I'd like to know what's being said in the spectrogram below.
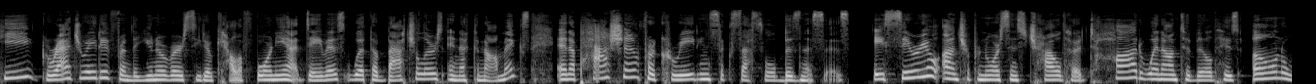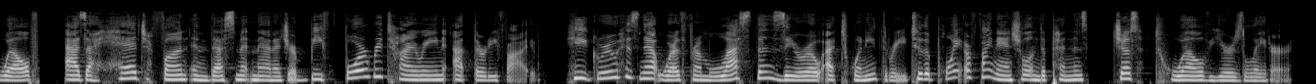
He graduated from the University of California at Davis with a bachelor's in economics and a passion for creating successful businesses. A serial entrepreneur since childhood, Todd went on to build his own wealth as a hedge fund investment manager before retiring at 35. He grew his net worth from less than zero at 23 to the point of financial independence just 12 years later.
